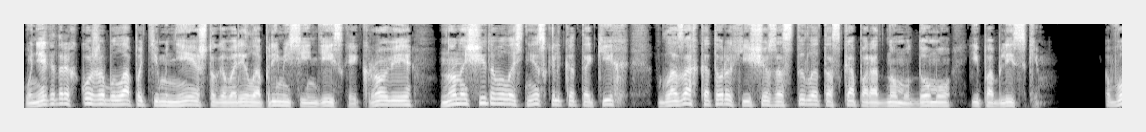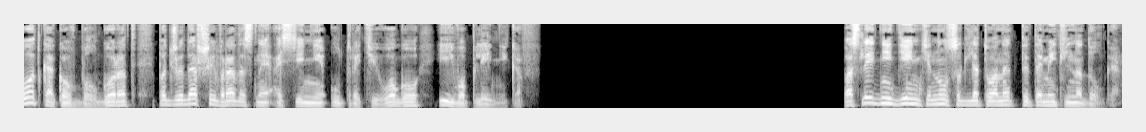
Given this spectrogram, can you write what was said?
У некоторых кожа была потемнее, что говорило о примеси индейской крови, но насчитывалось несколько таких, в глазах которых еще застыла тоска по родному дому и по близким. Вот каков был город, поджидавший в радостное осеннее утро Тиогу и его пленников. Последний день тянулся для Туанетты томительно долго.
